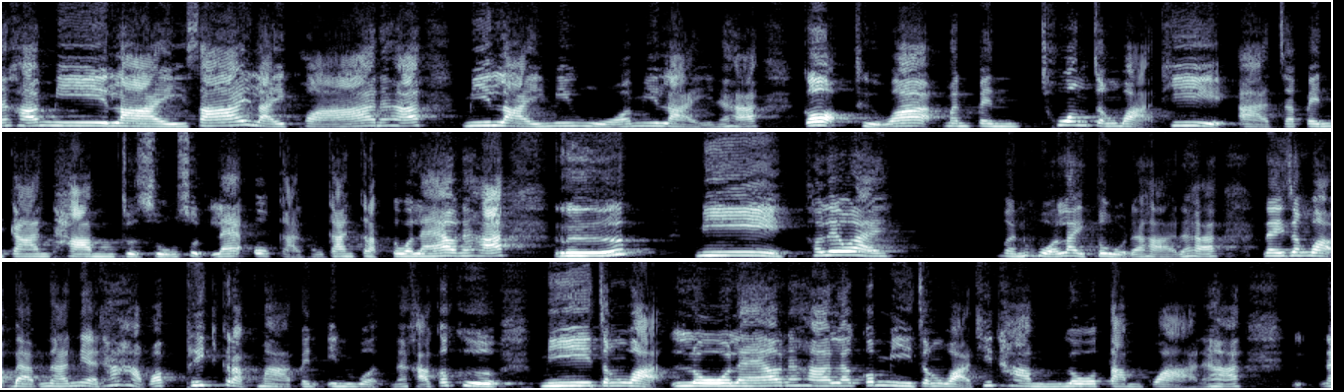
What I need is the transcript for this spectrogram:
นะคะ มีไหล่ซ้ายไหล่ขวานะคะ มีไหล่มีหัวมีไหล่นะคะ ก็ถือว่ามันเป็นช่วงจังหวะที่อาจจะเป็นการทำจุดสูงสุดและโอกาสของการกลับตัวแล้วนะคะหรืือมีเขาเรียกว่าอะไรเหมือนหัวไหล่ตูดนะคะนะคะ ในจังหวะแบบนั้นเนี่ยถ้าหากว่าพลิกกลับมาเป็น invert นะคะ ก็คือมีจังหวะโลแล้วนะคะ แล้วก็มีจังหวะที่ทำโลต่ำกว่านะคะ ใน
